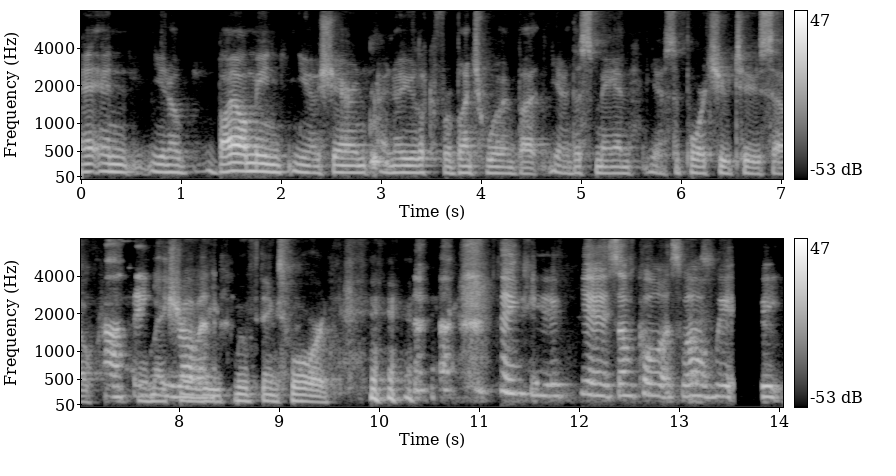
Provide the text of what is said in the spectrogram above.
And, and, you know, by all means, you know, Sharon, I know you're looking for a bunch of women, but you know, this man you know, supports you too. So oh, we'll make you, sure Robin. we move things forward. thank you. Yes, of course. Well, yes. we, we,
